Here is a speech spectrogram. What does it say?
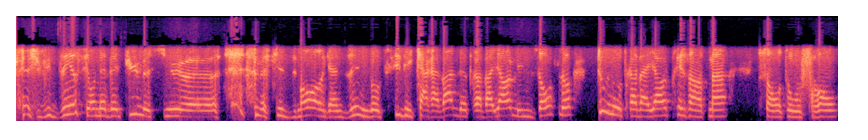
je, je vais vous dire, si on avait pu, Monsieur, euh, Monsieur Dumont, organiser nous autres aussi des caravanes de travailleurs, mais nous autres là, tous nos travailleurs présentement sont au front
